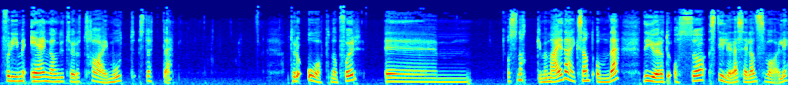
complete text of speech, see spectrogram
Fordi med en gang du tør å ta imot støtte, tør å åpne opp for eh, å snakke med meg da, om det, det gjør at du også stiller deg selv ansvarlig.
